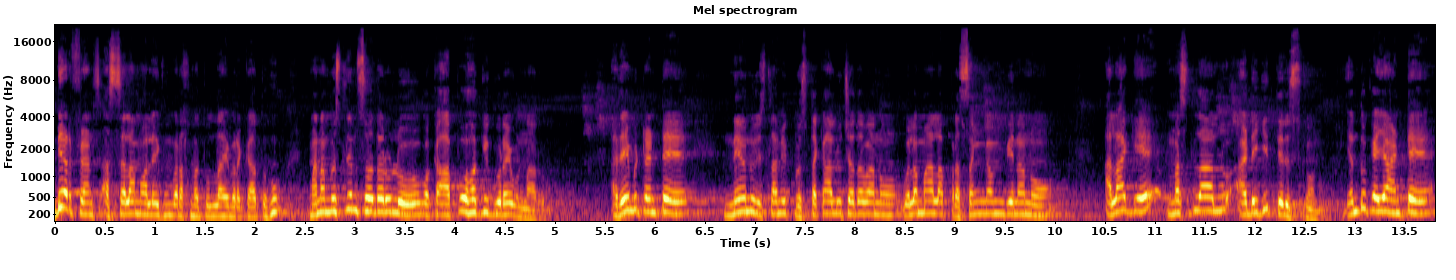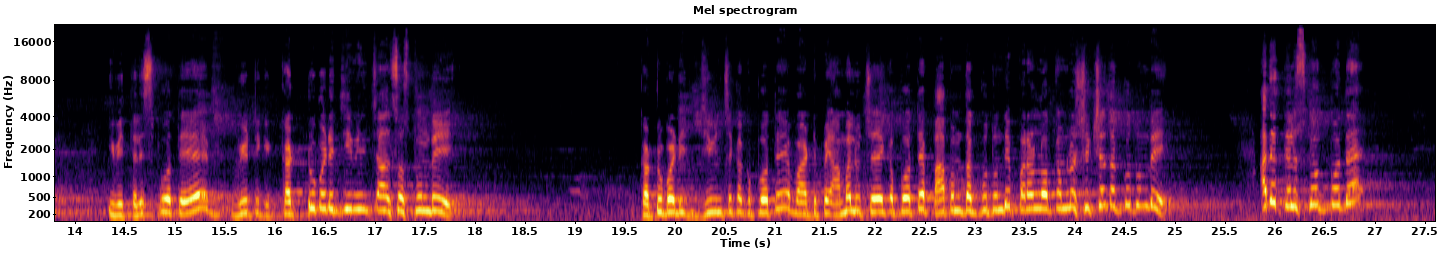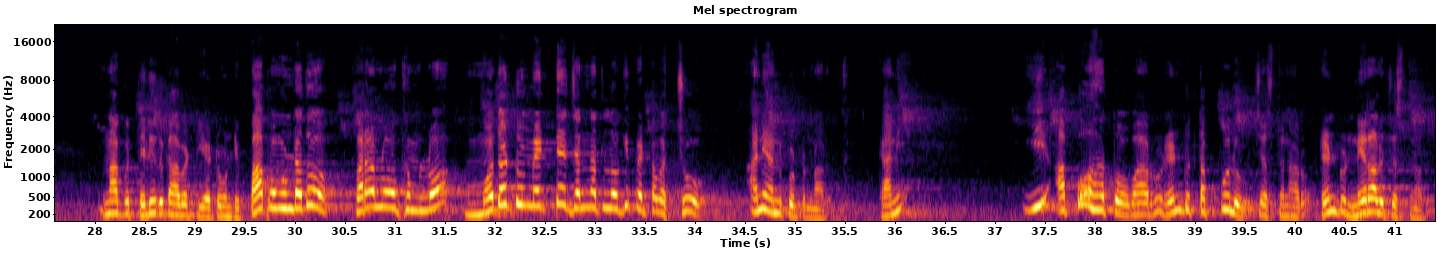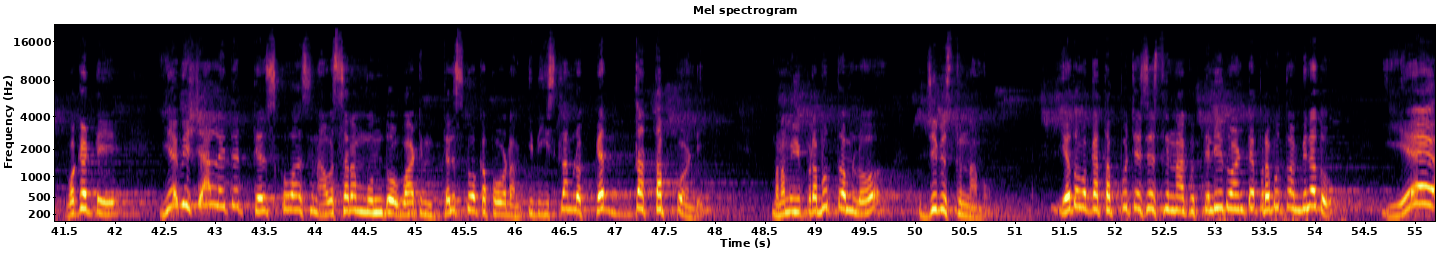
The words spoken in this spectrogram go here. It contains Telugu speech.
డియర్ ఫ్రెండ్స్ అస్సలం అయికం వరహమతుల్లా వరకాతు మన ముస్లిం సోదరులు ఒక అపోహకి గురై ఉన్నారు. అదేమిటంటే నేను ఇస్లామిక్ పుస్తకాలు చదవను ఉలమాల ప్రసంగం వినను అలాగే మస్లాలు అడిగి తెలుసుకోను. ఎందుకయ్యా అంటే ఇవి తెలిసిపోతే వీటికి కట్టుబడి జీవించాల్సి వస్తుంది. కట్టుబడి జీవించకపోతే వాటిపై అమలు చేయకపోతే పాపం తగ్గుతుంది పరలోకంలో శిక్ష తగ్గుతుంది. అదే తెలుసుకోకపోతే నాకు తెలియదు కాబట్టి ఎటువంటి పాపం ఉండదు. పరలోకంలో మొదటి మెట్టే జన్నత్లోకి పెట్టవచ్చు అని అనుకుంటున్నారు. కానీ ఈ అపోహతో వారు రెండు తప్పులు చేస్తున్నారు రెండు నేరాలు చేస్తున్నారు. ఒకటి ఏ విషయాలైతే అయితే తెలుసుకోవాల్సిన అవసరం ఉందో వాటిని తెలుసుకోకపోవడం ఇది ఇస్లాంలో పెద్ద తప్పు అండి. మనం ఈ ప్రభుత్వంలో జీవిస్తున్నాము. ఏదో ఒక తప్పు చేసేసి నాకు తెలియదు అంటే ప్రభుత్వం వినదు. ఏ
